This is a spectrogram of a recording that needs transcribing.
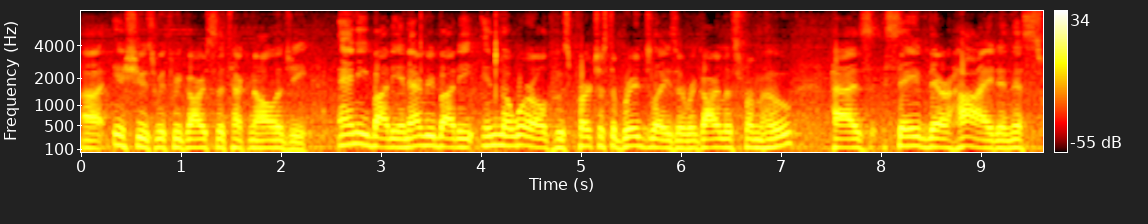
uh, issues with regards to the technology. Anybody and everybody in the world who's purchased a bridge laser, regardless from who, has saved their hide in this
